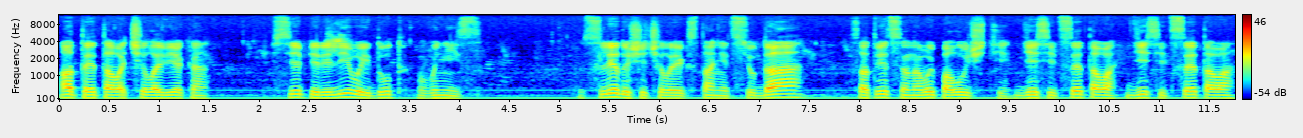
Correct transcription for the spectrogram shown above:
от этого человека. Все переливы идут вниз. Следующий человек станет сюда. Соответственно, вы получите 10 с этого, 10 с этого.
